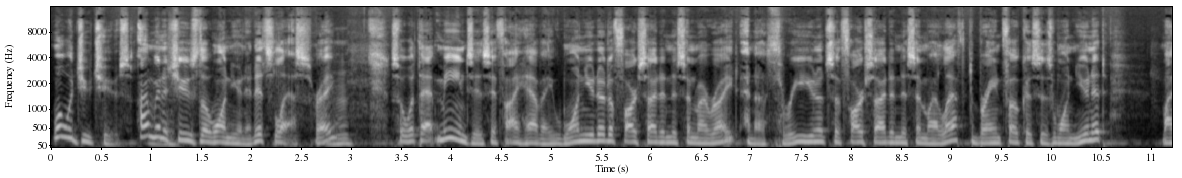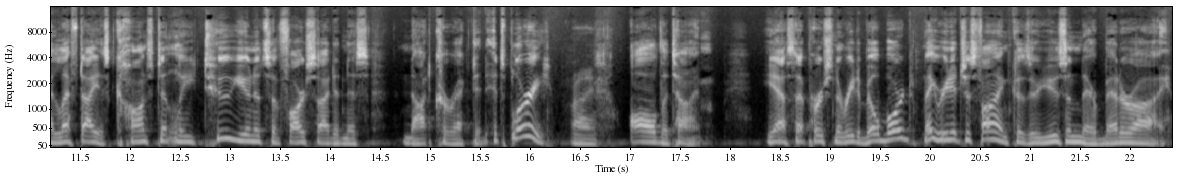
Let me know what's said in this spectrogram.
what would you choose? I'm mm-hmm. going to choose the one unit. It's less, right? Mm-hmm. So what that means is if I have a one unit of farsightedness in my right and a three units of farsightedness in my left, the brain focuses one unit. My left eye is constantly two units of farsightedness not corrected. It's blurry right. all the time you ask that person to read a billboard, they read it just fine because they're using their better eye.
